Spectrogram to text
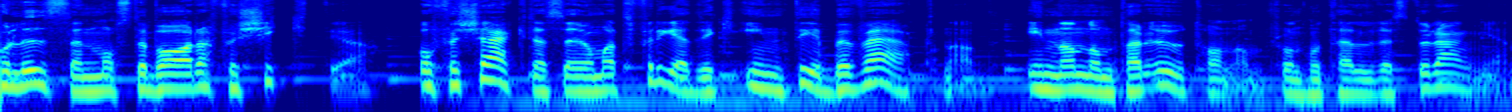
Polisen måste vara försiktiga och försäkra sig om att Fredrik inte är beväpnad innan de tar ut honom från hotellrestaurangen.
